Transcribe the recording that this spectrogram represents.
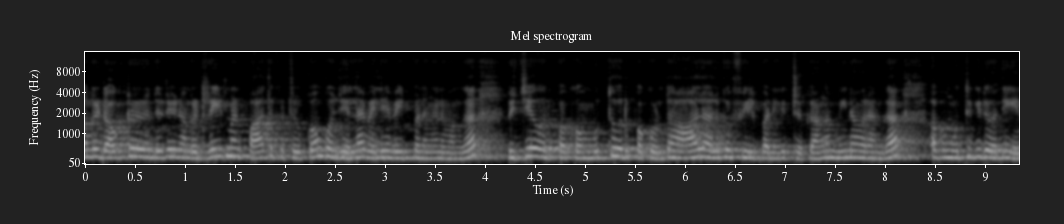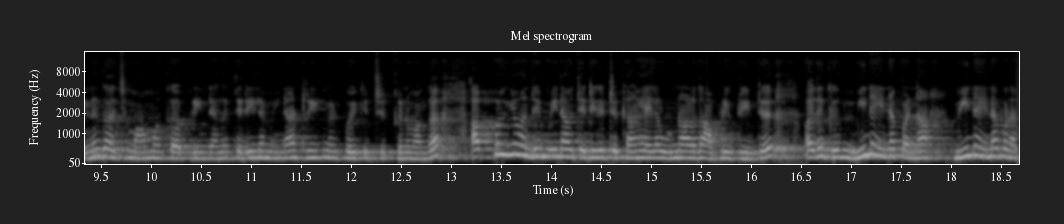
அங்கே டாக்டர் இருந்துட்டு நாங்கள் ட்ரீட்மெண்ட் பார்த்துக்கிட்டு இருக்கோம். கொஞ்சம் எல்லாம் வெளியே வெயிட் பண்ணுங்கன்னுவாங்க விஜய் ஒரு பக்கம் முத்து ஒரு பக்கம்ட்டு ஆள் ஆளுக்கு ஃபீல் பண்ணிக்கிட்டு இருக்காங்க. மீனா வராங்க. அப்போ முத்துக்கிட்ட வந்து என்னங்க ஆச்சு மாமாக்கு? அப்படின்றாங்க. தெரியல மீனா ட்ரீட்மெண்ட் போய்கிட்டு இருக்குன்னுவாங்க அப்பயும் வந்து மீனாவை தேடிக்கிட்டு இருக்காங்க. எல்லாம் உன்னால தான் அப்படி இப்படின்ட்டு. அதுக்கு மீனை என்ன பண்ணா? மீனை என்ன பண்ணா?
